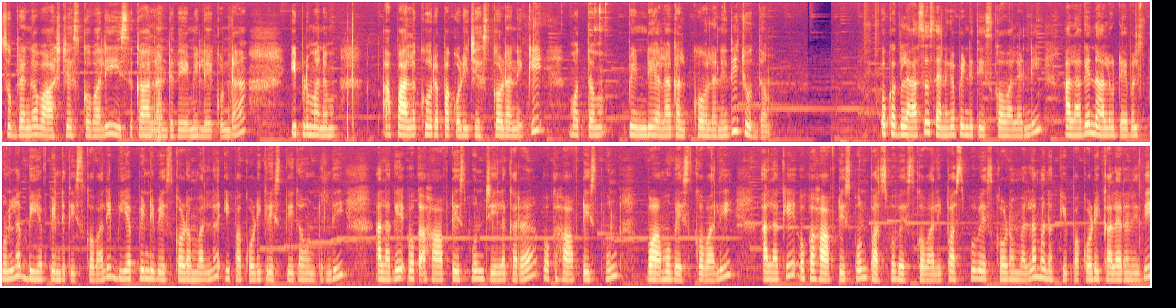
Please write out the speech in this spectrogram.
శుభ్రంగా వాష్ చేసుకోవాలి. ఇసుక అలాంటిది ఏమీ లేకుండా. ఇప్పుడు మనం ఆ పాలకూర పకోడీ చేసుకోవడానికి మొత్తం పిండి ఎలా కలుపుకోవాలనేది చూద్దాం. ఒక గ్లాసు శనగపిండి తీసుకోవాలండి. అలాగే నాలుగు టేబుల్ స్పూన్ల బియ్యపిండి తీసుకోవాలి. బియ్యపిండి వేసుకోవడం వల్ల ఈ పకోడీ క్రిస్పీగా ఉంటుంది. అలాగే ఒక హాఫ్ టీ స్పూన్ జీలకర్ర ఒక హాఫ్ టీ స్పూన్ వాము వేసుకోవాలి. అలాగే ఒక హాఫ్ టీ స్పూన్ పసుపు వేసుకోవాలి. పసుపు వేసుకోవడం వల్ల మనకి పకోడీ కలర్ అనేది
